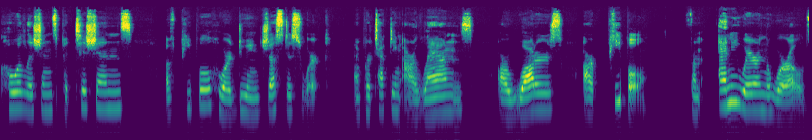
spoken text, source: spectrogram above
coalitions, petitions of people who are doing justice work and protecting our lands, our waters, our people from anywhere in the world,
